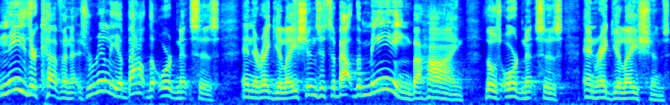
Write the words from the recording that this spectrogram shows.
neither covenant is really about the ordinances and the regulations. It's about the meaning behind those ordinances and regulations.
